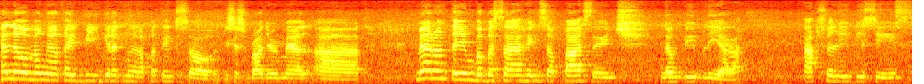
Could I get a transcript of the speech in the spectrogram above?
Hello mga kaibigan at mga kapatid. So, this is Brother Mel at meron tayong babasahin sa passage ng Biblia. Actually, this is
